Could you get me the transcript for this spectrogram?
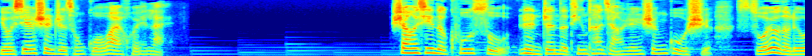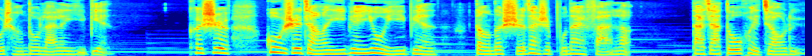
有些甚至从国外回来，伤心的哭诉，认真的听他讲人生故事，所有的流程都来了一遍。可是故事讲了一遍又一遍，等的实在是不耐烦了，大家都会焦虑，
